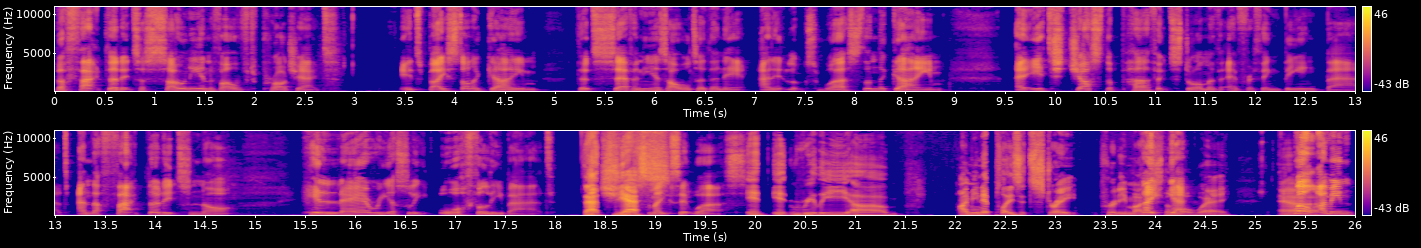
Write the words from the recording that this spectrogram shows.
the fact that it's a sony involved project it's based on a game that's seven years older than it and it looks worse than the game it's just the perfect storm of everything being bad. And the fact that it's not hilariously awfully bad. That just yes makes it worse. It it really um I mean it plays it straight pretty much They- the yeah. whole way. Uh, well, I mean,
